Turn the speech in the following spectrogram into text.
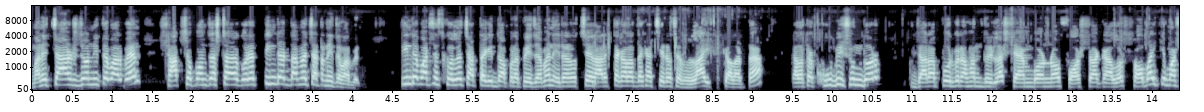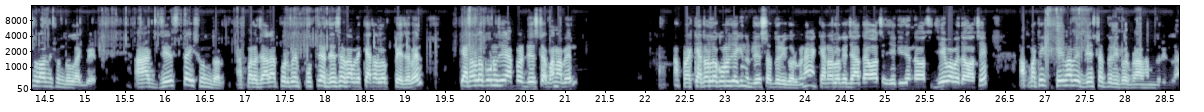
মানে চারজন নিতে পারবেন, সাতশো পঞ্চাশ টাকা করে তিনটার দামে চারটা নিতে পারবেন। তিনটা পারচেস করলে চারটা কিন্তু আপনারা পেয়ে যাবেন। এটা হচ্ছে আরেকটা কালার দেখাচ্ছি, এটা হচ্ছে লাইট কালারটা কালারটা খুবই সুন্দর। যারা পরবেন, আলহামদুলিল্লাহ শ্যাম বর্ণ ফর্সা, কালো, সবাইকে মাসাল অনেক সুন্দর লাগবে। আর ড্রেসটাই সুন্দর। আপনারা যারা পরবেন, প্রতিটা ড্রেসের আমাদের ক্যাটালগ পেয়ে যাবেন। ক্যাটালগ অনুযায়ী আপনার ড্রেসটা বানাবেন। আপনার ক্যাটালগ অনুযায়ী কিন্তু ড্রেসটা তৈরি করবেন হ্যাঁ? ক্যাটালগে যা দেওয়া আছে, যে ডিজাইন দেওয়া আছে, যেভাবে দেওয়া আছে, আপনার ঠিক সেইভাবে ড্রেসটা তৈরি করবেন, আলহামদুলিল্লাহ।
